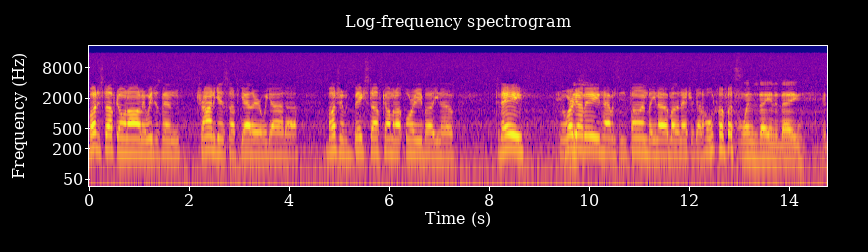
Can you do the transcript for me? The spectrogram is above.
bunch of stuff going on. I mean, we've just been trying to get stuff together. We got a bunch of big stuff coming up for you, but you know, today we were gonna be having some fun, but you know, Mother Nature got a hold of us. Wednesday and today, it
